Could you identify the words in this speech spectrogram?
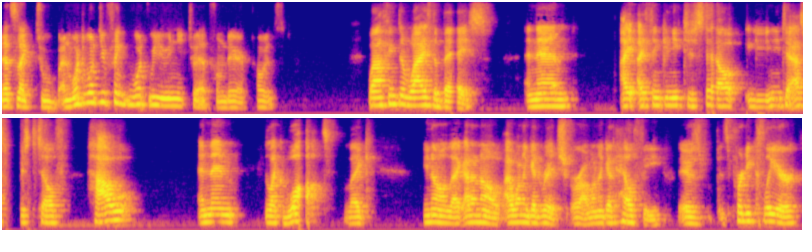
that's like two and what what do you think what we we need to add from there how it's Well, I think the why is the base, and then I I think you need to sell. You need to ask yourself how, and then like what, like you know, like I don't know. I want to get rich or I want to get healthy. There's it's pretty clear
